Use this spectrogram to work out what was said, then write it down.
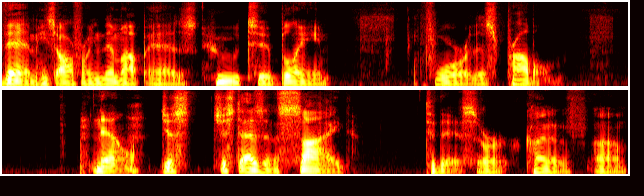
them, he's offering them up as who to blame for this problem. Now, just just as an aside to this, or kind of um,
